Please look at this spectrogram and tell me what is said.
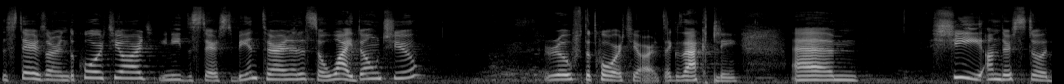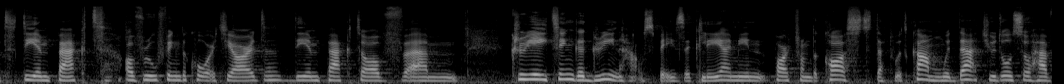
the stairs are in the courtyard, you need the stairs to be internal, so why don't you? Roof the courtyard, exactly. Um, she understood the impact of roofing the courtyard, the impact of um, creating a greenhouse, basically. I mean, apart from the cost that would come with that, you'd also have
